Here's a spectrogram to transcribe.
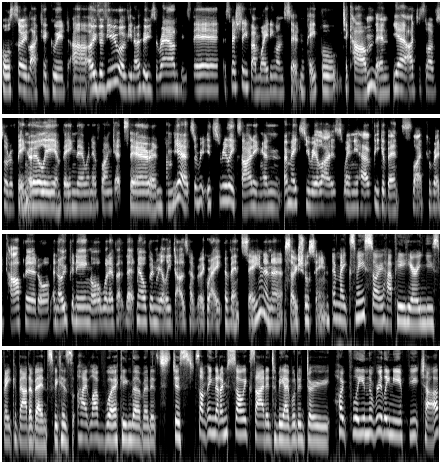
also like a good uh, overview of you know who's around who's there. Especially if i'm waiting on certain people to come then yeah i just love sort of being early and being there when everyone gets there. And um, yeah it's a re- it's really exciting. And it makes you realize when you have big events like a red carpet or an opening or whatever that melbourne really does have a great event scene and a social scene. It makes me so happy hearing you speak about events because i love working them and it's just just something that I'm so excited to be able to do, hopefully in the really near future.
